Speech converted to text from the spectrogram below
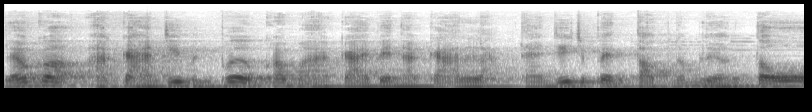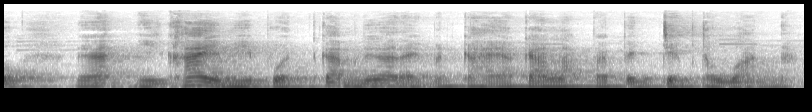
แล้วก็อาการที่มันเพิ่มเข้ามากลายเป็นอาการหลักแทนที่จะเป็นต่อมน้ำเหลืองโตนะมีไข้มีปวดกล้ามเนื้ออะไรมันกลายอาการหลักไปเป็นเจ็บทวารหนัก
